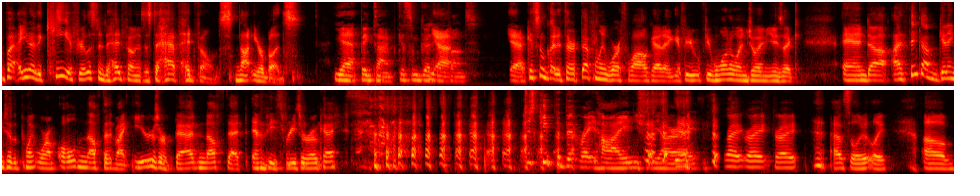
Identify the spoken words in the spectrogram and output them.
But you know, the key if you're listening to headphones is to have headphones, not earbuds. yeah big time get some good Yeah. headphones Yeah, get some good. They're definitely worthwhile getting if you if you want to enjoy music. And uh, I think I'm getting to the point where I'm old enough that my ears are bad enough that MP3s are okay. just keep the bit rate high and you should be all right right, right, right. Absolutely. Um,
